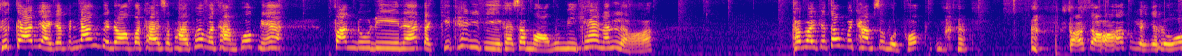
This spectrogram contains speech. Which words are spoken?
คือการอยากจะเป็นนั่งเป็นรองประธานสภาเพื่อมาทำพวกเนี้ย ฟังดูดีนะ แต่คิดให้ดีๆค่ะสมองมึงมีแค่นั้นเหรอทำไมจะต้องไปทำสมุดพกสอสอคุณอยากจะรู้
